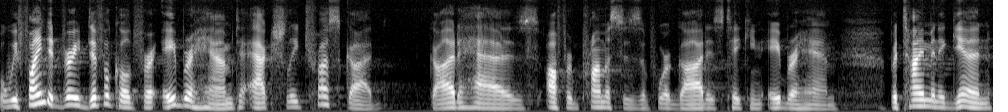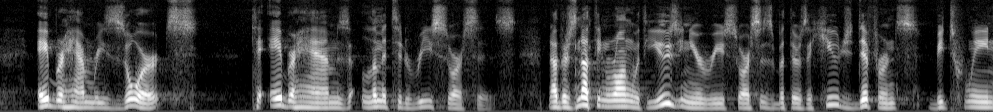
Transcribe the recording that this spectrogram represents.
But we find it very difficult for Abraham to actually trust God. God has offered promises of where God is taking Abraham. But time and again, Abraham resorts to Abraham's limited resources. Now, there's nothing wrong with using your resources, but there's a huge difference between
